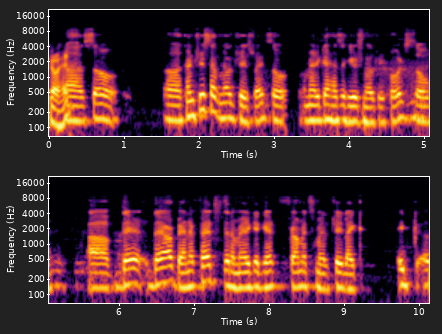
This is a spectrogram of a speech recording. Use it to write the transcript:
go ahead. Uh, so, uh, countries have militaries, right? So America has a huge military force. So, uh, there there are benefits that America get from its military. Like, it, uh,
